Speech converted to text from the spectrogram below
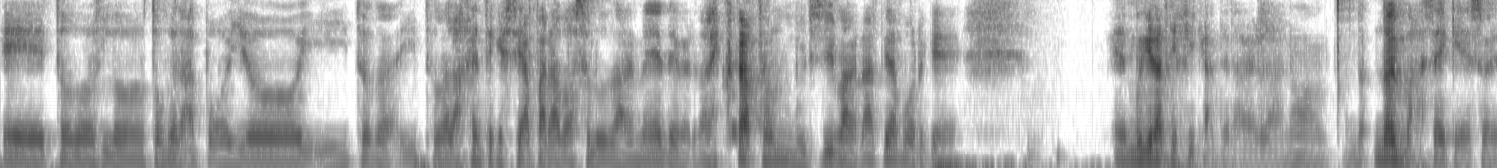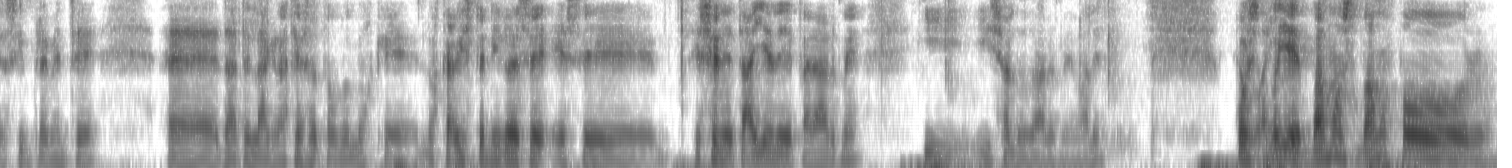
eh, todos los, todo el apoyo y toda, y toda la gente que se ha parado a saludarme, de verdad, de corazón, muchísimas gracias porque es muy gratificante, la verdad. No, no, no es más ¿eh? que eso, es simplemente eh, darle las gracias a todos los que, los que habéis tenido ese, ese, ese detalle de pararme y, y saludarme, ¿vale? Pues oye, vamos, vamos por.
